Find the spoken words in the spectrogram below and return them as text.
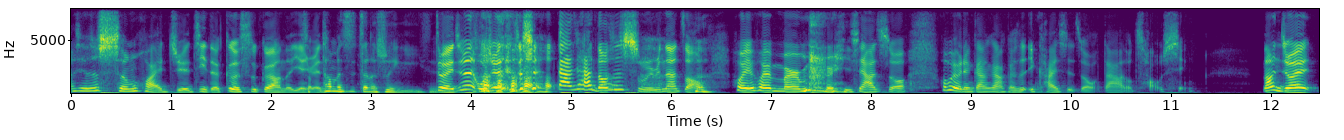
而且是身怀绝技的各式各样的演员，他们是真的瞬移，对，就是我觉得就是 大家都是属于那种会会 murmur 一下说会不会有点尴尬，可是一开始之后大家都超醒。然后你就会，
